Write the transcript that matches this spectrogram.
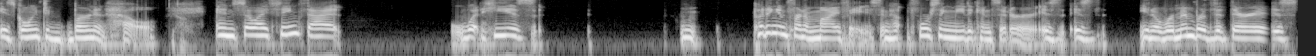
is going to burn in hell yeah. and so i think that what he is putting in front of my face and forcing me to consider is is you know remember that there is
